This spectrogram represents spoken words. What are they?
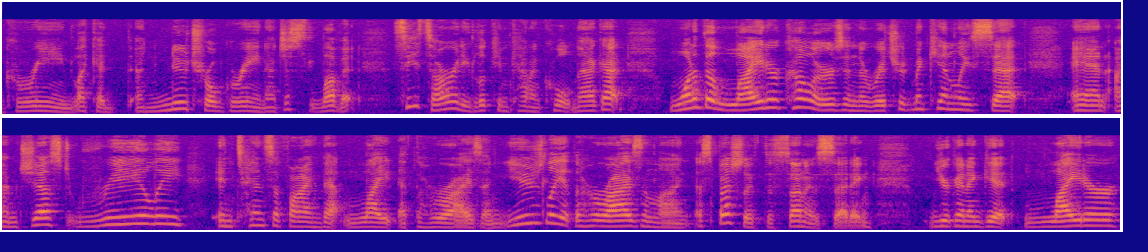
green, like a, a, neutral green. I just love it. See, it's already looking kind of cool. Now I got one of the lighter colors in the Richard McKinley set, and I'm just really intensifying that light at the horizon. Usually at the horizon line, especially if the sun is setting, you're going to get lighter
